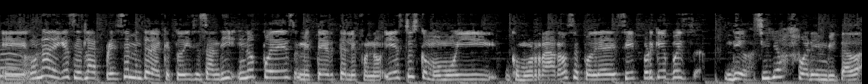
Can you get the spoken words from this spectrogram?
Eh, una de ellas es la precisamente la que tú dices, Andy, no puedes meter teléfono. Y esto es como muy, como raro, se podría decir, porque pues, digo, si yo fuera invitada,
